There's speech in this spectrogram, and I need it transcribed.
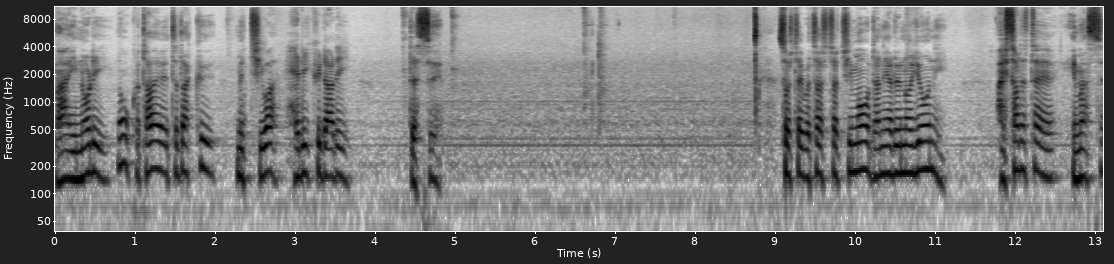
まあ、祈りの答えをいただく道はへり下りです。そして私たちもダニエルのように愛されています。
